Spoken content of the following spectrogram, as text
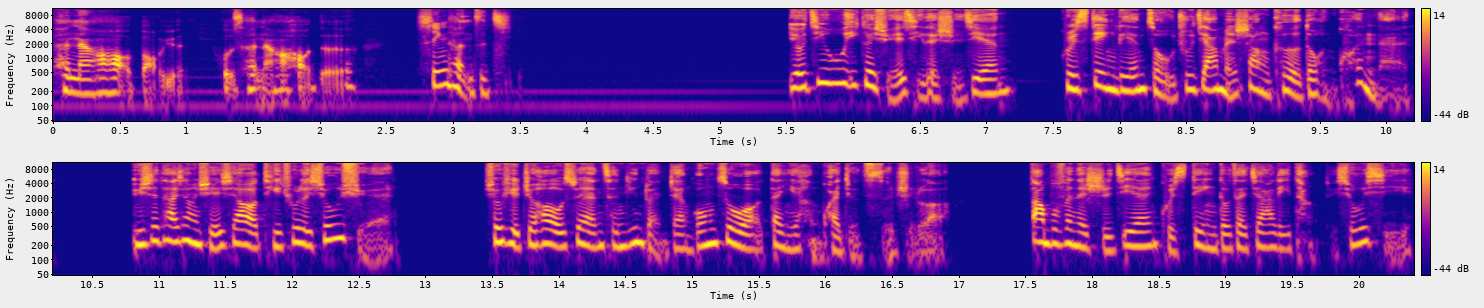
很难好好抱怨，或是很难好好的心疼自己。有几乎一个学期的时间，Christine 连走出家门上课都很困难。于是她向学校提出了休学。休学之后，虽然曾经短暂工作，但也很快就辞职了。大部分的时间，Christine 都在家里躺着休息。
